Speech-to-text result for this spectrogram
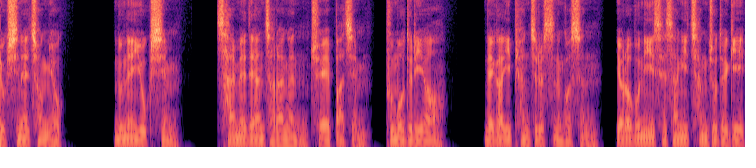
육신의 정욕, 눈의 욕심, 삶에 대한 자랑은 죄에 빠짐. 부모들이여, 내가 이 편지를 쓰는 것은 여러분이 세상이 창조되기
